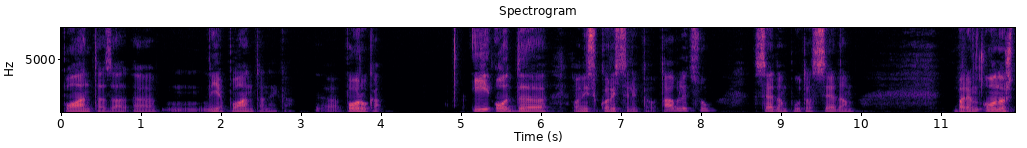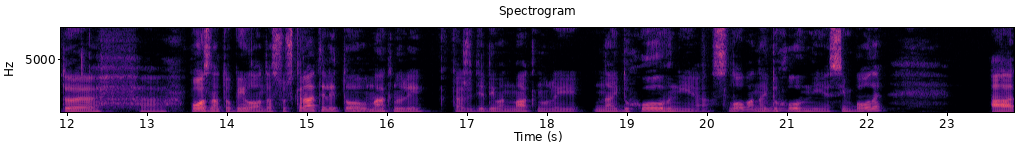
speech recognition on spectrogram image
poanta za, e, je poanta neka, e, poruka. I od, e, oni su koristili kao tablicu, 7 puta 7, barem ono što je poznato bilo, onda su skratili to, Mhm. maknuli, kaže djed Ivan, maknuli najduhovnija slova, najduhovnije simbole, a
